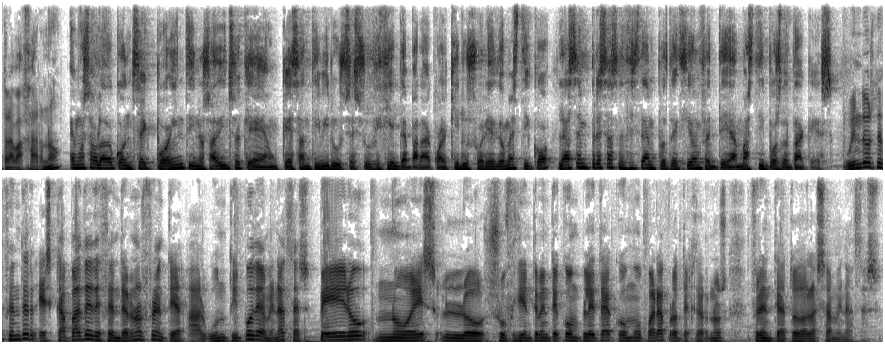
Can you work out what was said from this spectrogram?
trabajar, ¿no? Hemos hablado con Checkpoint y nos ha dicho que aunque ese antivirus es suficiente para cualquier usuario doméstico, las empresas necesitan protección frente a más tipos de ataques. Windows Defender es capaz de defendernos frente a algún tipo de amenazas, pero no es lo suficientemente completa como para protegernos frente a todas las amenazas.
